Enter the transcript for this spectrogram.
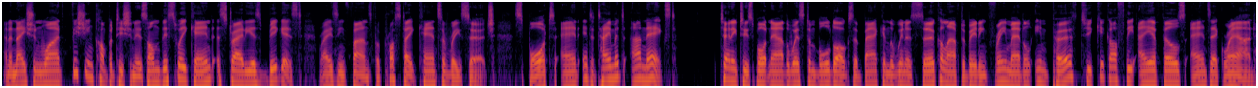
And a nationwide fishing competition is on this weekend, Australia's biggest, raising funds for prostate cancer research. Sport and entertainment are next. Turning to sport now, the Western Bulldogs are back in the winner's circle after beating Fremantle in Perth to kick off the AFL's Anzac round.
